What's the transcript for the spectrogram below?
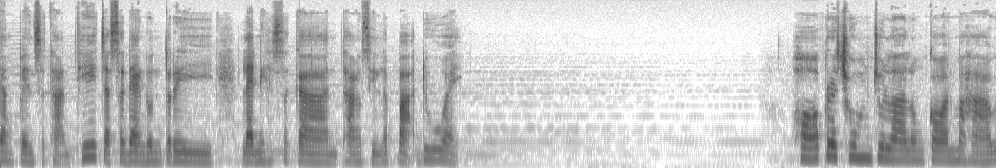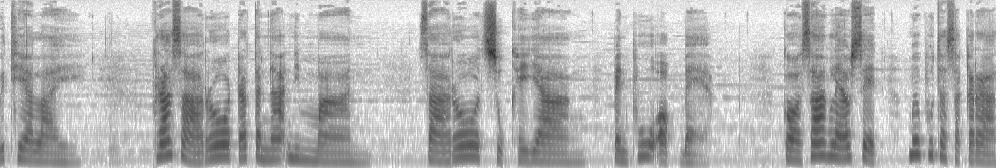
ยังเป็นสถานที่จัดแสดงดนตรี และนิทรรศการทางศิลปะด้วย หอประชุมจุฬาลงกรณ์มหาวิทยาลัย พระสาโรธรัตนนิมมาน สาโรธสุขยาง เป็นผู้ออกแบบ ก่อสร้างแล้วเสร็จ เมื่อพุทธศักราช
